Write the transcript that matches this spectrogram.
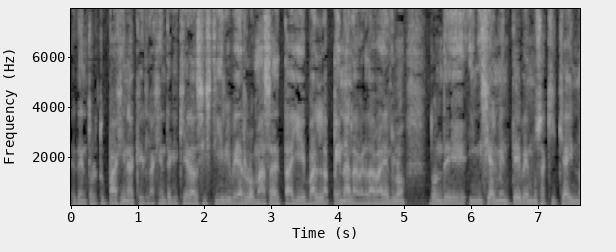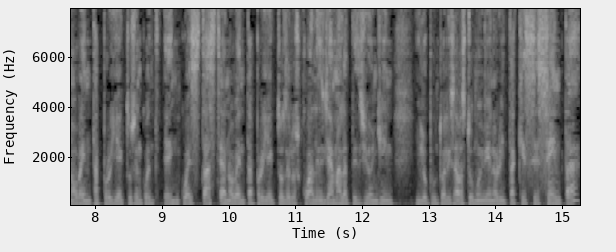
dentro de tu página, que la gente que quiera asistir y verlo más a detalle vale la pena, la verdad, verlo, donde inicialmente vemos aquí que hay 90 proyectos, encuestaste a 90 proyectos de los cuales llama la atención, Jim, y lo puntualizabas tú muy bien ahorita, que 60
